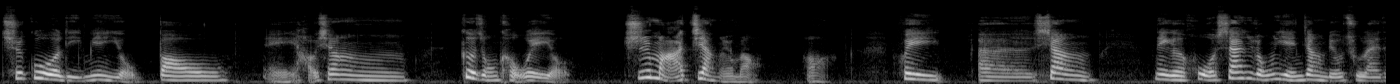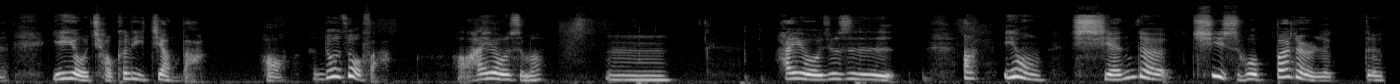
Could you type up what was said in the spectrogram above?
吃过里面有包，哎，好像各种口味有芝麻酱有没有啊、会呃像那个火山熔岩这样流出来的，也有巧克力酱吧？好、哦，很多做法。好、哦，还有什么？嗯，还有就是啊，用咸的 cheese 或 butter 的的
